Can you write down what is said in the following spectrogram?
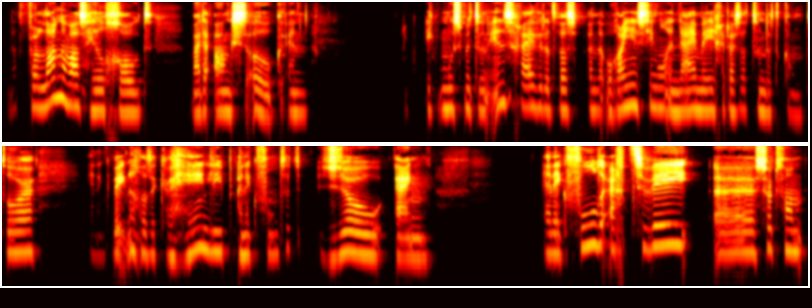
Dat verlangen was heel groot, maar de angst ook. En ik, moest me toen inschrijven, dat was aan de Oranje Singel in Nijmegen, daar zat toen dat kantoor. En ik weet nog dat ik erheen liep en ik vond het zo eng. En ik voelde echt twee uh, soort van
